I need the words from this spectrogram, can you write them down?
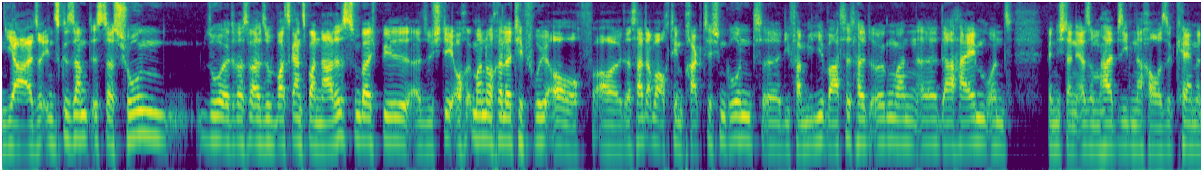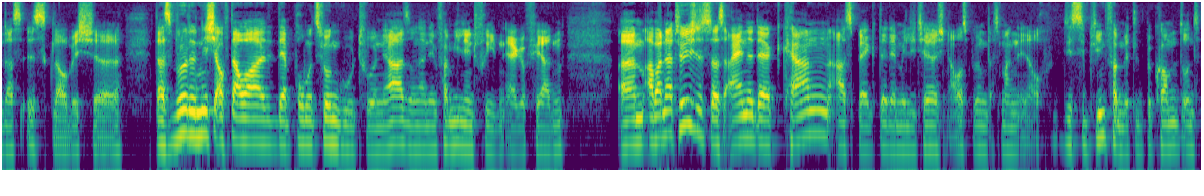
Ja, also insgesamt ist das schon so etwas, also was ganz Banales zum Beispiel. Also ich stehe auch immer noch relativ früh auf. Das hat aber auch den praktischen Grund. Äh, die Familie wartet halt irgendwann äh, daheim und wenn ich dann erst um halb sieben nach Hause käme, das ist, glaube ich, äh, das würde nicht auf Dauer der Promotion gut tun, ja, sondern den Familienfrieden eher gefährden. Ähm, aber natürlich ist das eine der Kernaspekte der militärischen Ausbildung, dass man auch Disziplin vermittelt bekommt. Und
